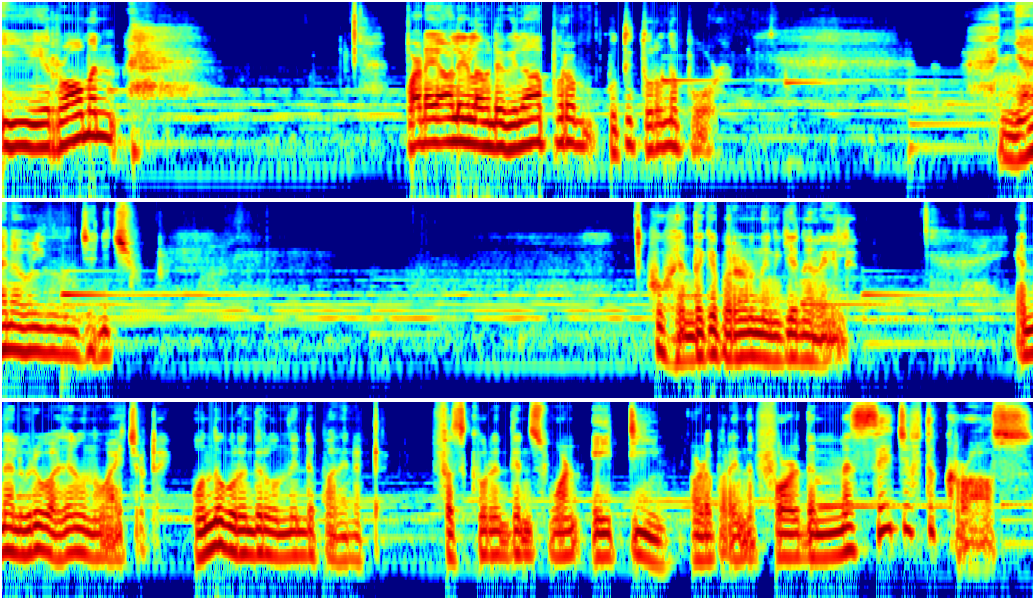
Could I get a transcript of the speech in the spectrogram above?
ഈ റോമൻ പടയാളികൾ അവന്റെ വിലാപ്പുറം കുത്തി തുറന്നപ്പോൾ ഞാൻ അവളിൽ നിന്നും ജനിച്ചു. എന്തൊക്കെ പറയണമെന്ന് എനിക്ക് തന്നെ അറിയില്ല. എന്നാൽ ഒരു വചനം ഒന്ന് വായിച്ചോട്ടെ. ഒന്ന് കുറിന്തർ ഒന്നിന്റെ പതിനെട്ട് ഫസ്റ്റ് കുറിന്ത്യൻസ് വൺ എയ്റ്റീൻ അവിടെ പറയുന്നത് for the message of the cross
